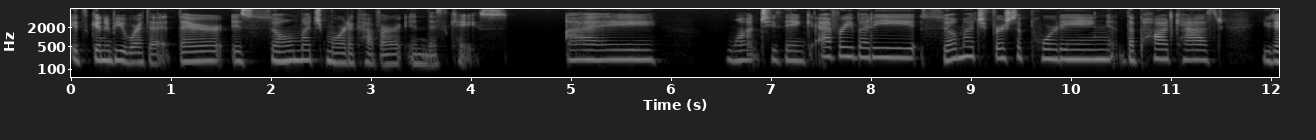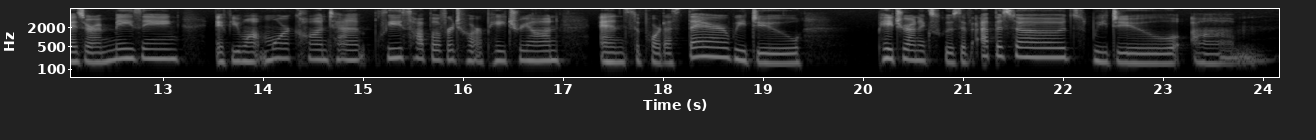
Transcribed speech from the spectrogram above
it's going to be worth it. There is so much more to cover in this case. I want to thank everybody so much for supporting the podcast. You guys are amazing. If you want more content, please hop over to our Patreon and support us there. We do Patreon exclusive episodes. We do um,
